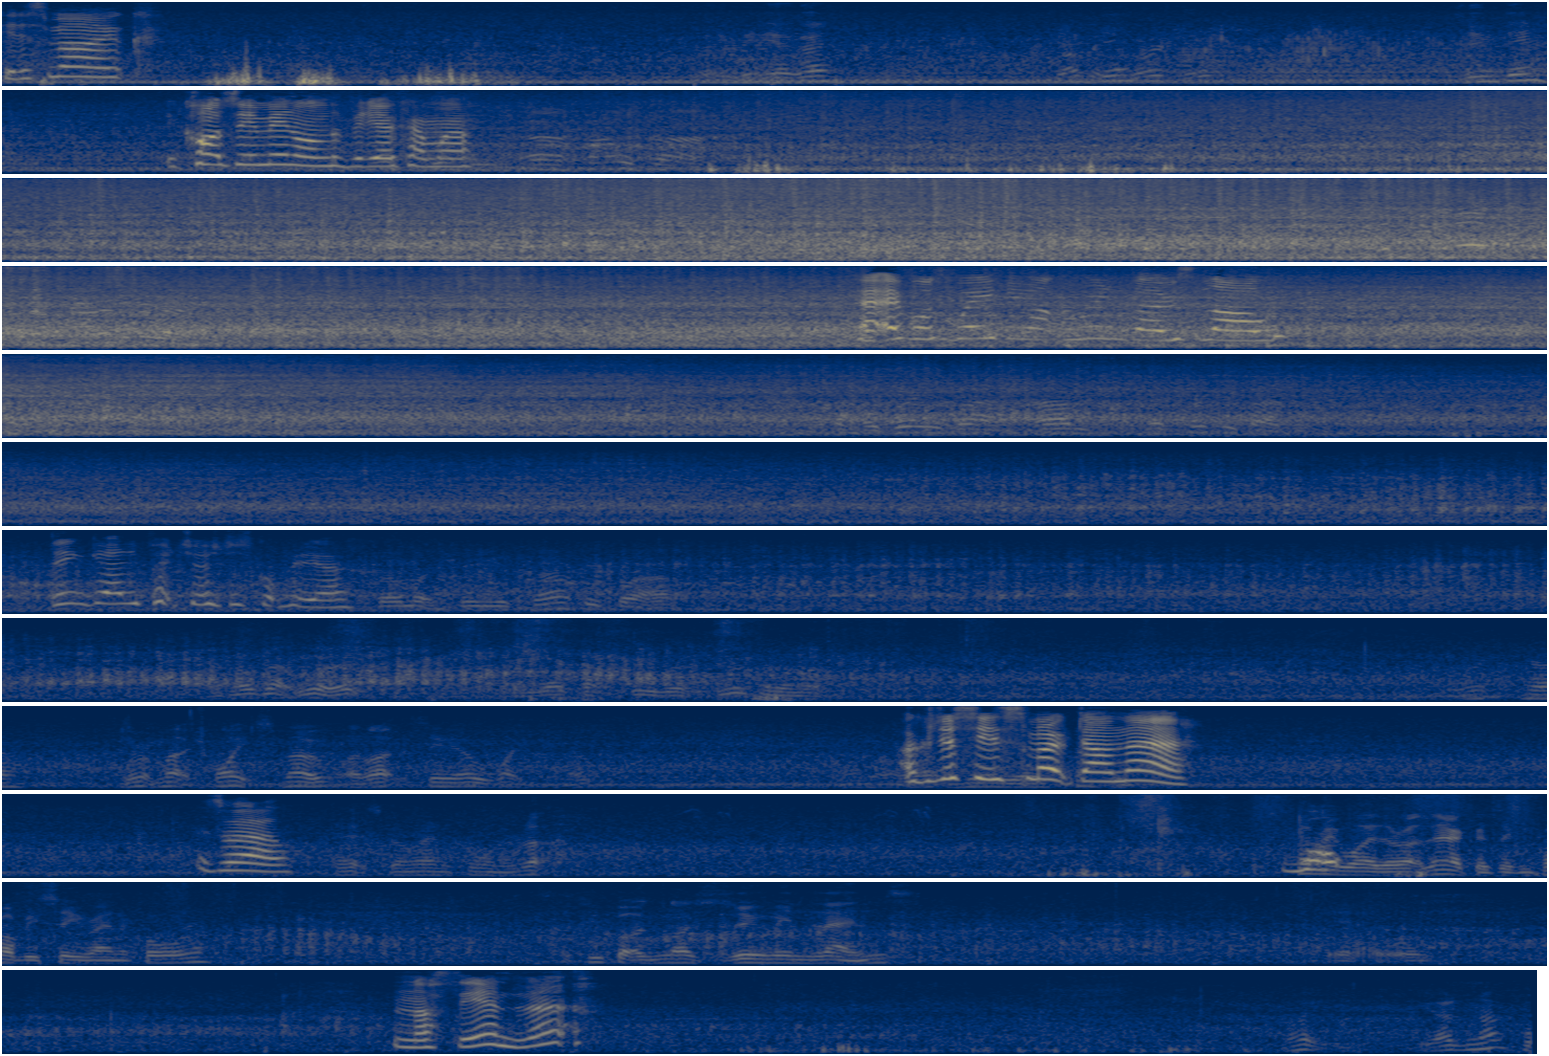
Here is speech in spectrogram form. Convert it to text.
See the smoke? Video going? Zoomed in? You can't zoom in on the video camera. Uh, Everyone's waving out the windows, lol. Didn't get any pictures, just got video. So much for your castle class. I hope that works. I like to see what's working or not. Yeah, weren't much white smoke. I'd like to see old white smoke. I could just see the smoke down there. As well. Yeah, it's going around the corner. Look. What? Probably why they're up there, because they can probably see around the corner. If you've got a nice zoom in lens. Yeah, well, And that's the end, isn't it? right, you had enough?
